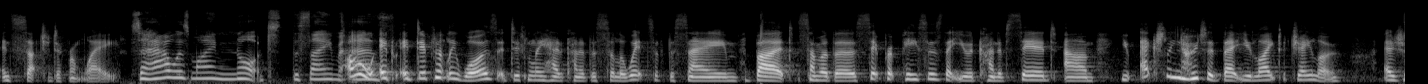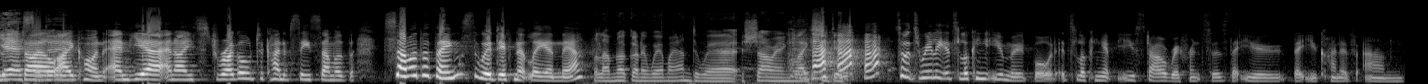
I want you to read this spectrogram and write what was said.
in such a different way. So how was mine not the same Oh, as it, it definitely was. It definitely had kind of the silhouettes of the same, but some of the separate pieces that you had kind of said, um, you actually noted that you liked J Lo as your Yes, style icon, and yeah, and I struggled to kind of see some of the some of the things were definitely in there. Well, I'm not going to wear my underwear showing like she did. So it's really it's looking at your mood board. It's looking at your style references that you that you kind of um,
